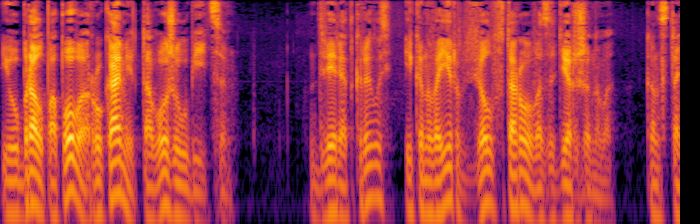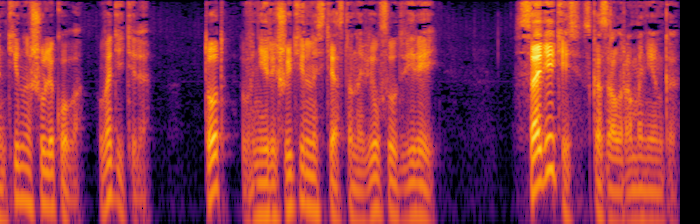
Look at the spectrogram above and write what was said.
и убрал Попова руками того же убийцы. Дверь открылась, и конвоир ввел второго задержанного, Константина Шулякова, водителя. Тот в нерешительности остановился у дверей. «Садитесь», — сказал Романенко.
